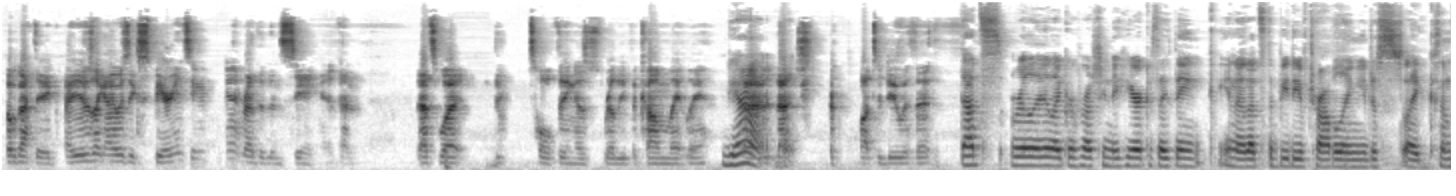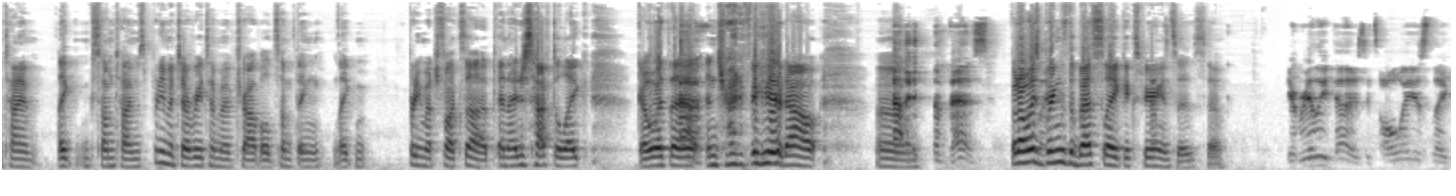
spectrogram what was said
still got to. It was like I was experiencing it rather than seeing it, and that's what this whole thing has really become lately. Yeah. Uh, that a lot to do with it. That's really like refreshing to hear because I think you know that's the beauty of traveling. You just like sometimes, like sometimes pretty much every time I've traveled something like pretty much fucks up and I just have to like go with it Yeah. and try to figure it out. Yeah, Um, it's the best. but it always brings the best like experiences. So It really does. It's always like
